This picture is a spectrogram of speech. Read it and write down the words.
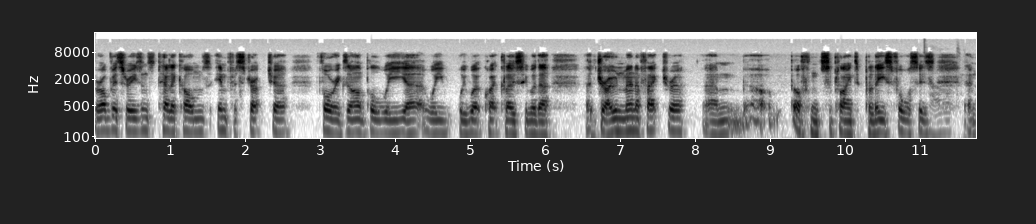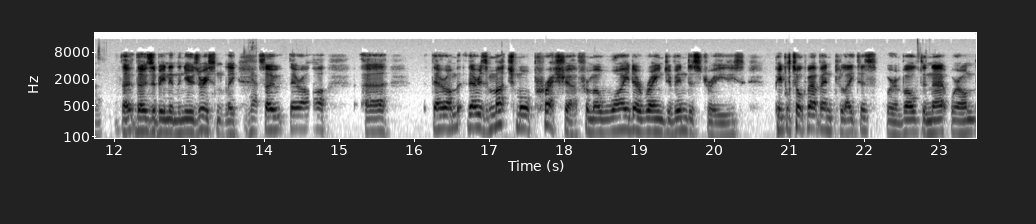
for obvious reasons, telecoms, infrastructure. For example, we uh, we we work quite closely with a, a drone manufacturer, um, often supplying to police forces, oh, okay. and th- those have been in the news recently. Yep. So there are. Uh, there are there is much more pressure from a wider range of industries people talk about ventilators. We're involved in that. We're on.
